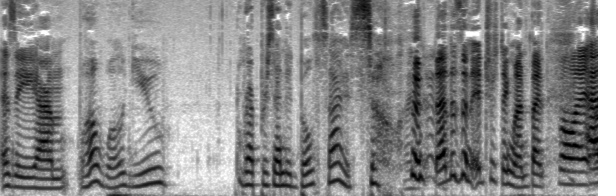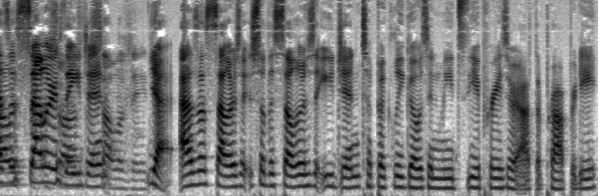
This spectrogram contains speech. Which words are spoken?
as a um well well you represented both sides. So that is an interesting one. But Well, I- as a seller's so I was agent seller's agent. yeah as a seller's a- so the seller's agent typically goes and meets the appraiser at the property.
